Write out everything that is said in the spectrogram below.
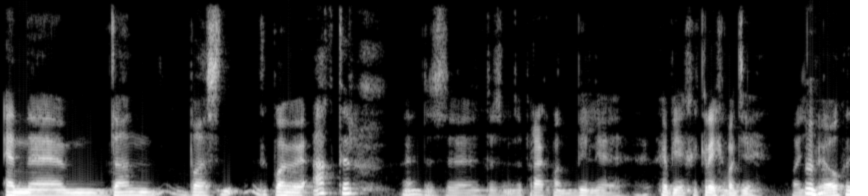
En um, dan was, kwamen we achter. Hè, dus, uh, dus de vraag van, wil je, heb je gekregen wat je, wat je mm -hmm. wilde?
